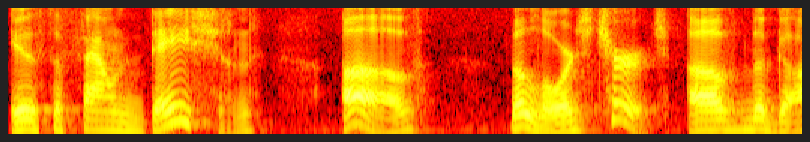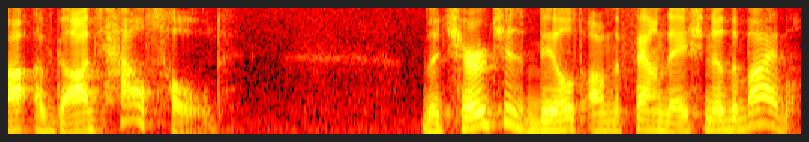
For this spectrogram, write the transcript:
is the foundation of the Lord's church, of, the God, of God's household. The church is built on the foundation of the Bible.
